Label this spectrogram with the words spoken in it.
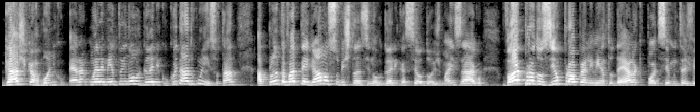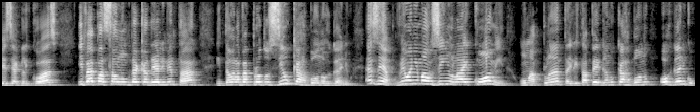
Gás carbônico era um elemento inorgânico. Cuidado com isso, tá? A planta vai pegar uma substância inorgânica, CO2 mais água, vai produzir o próprio alimento dela, que pode ser muitas vezes a glicose, e vai passar ao longo da cadeia alimentar. Então ela vai produzir o carbono orgânico. Exemplo, vem um animalzinho lá e come uma planta, ele está pegando carbono orgânico,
